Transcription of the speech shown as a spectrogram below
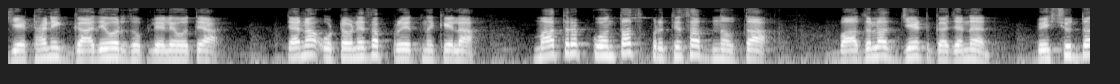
जेठानी गादीवर झोपलेल्या होत्या. त्यांना उठवण्याचा प्रयत्न केला. मात्र कोणताच प्रतिसाद नव्हता. बाजूला जेठ गजानन बेशुद्ध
